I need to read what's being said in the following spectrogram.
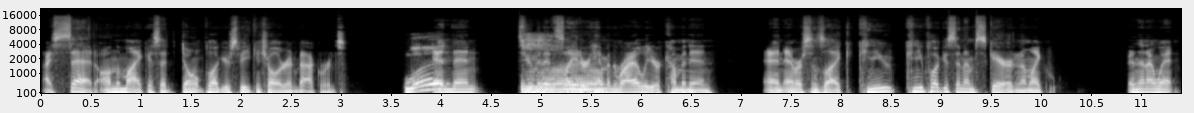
I said on the mic, I said, don't plug your speed controller in backwards. What? And then two minutes later, him and Riley are coming in, and Emerson's like, "Can you can you plug this in? I'm scared." And I'm like, and then I went,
